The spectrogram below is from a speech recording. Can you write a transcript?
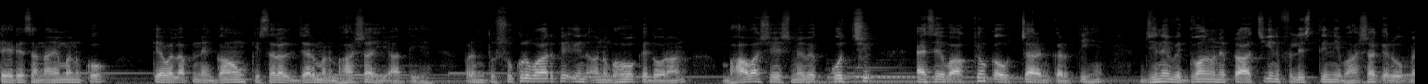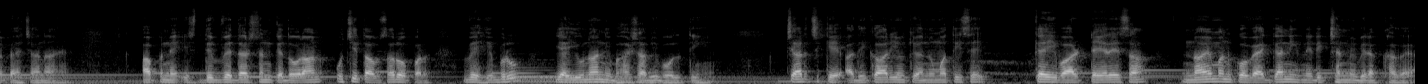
टेरेसा नायमन को केवल अपने गाँव की सरल जर्मन भाषा ही आती है, परंतु शुक्रवार के इन अनुभवों के दौरान भावाशेष में वे कुछ ऐसे वाक्यों का उच्चारण करती हैं, जिन्हें विद्वानों ने प्राचीन फिलिस्तीनी भाषा के रूप में पहचाना है। अपने इस दिव्य दर्शन के दौरान उचित अवसरों पर वे हिब्रू या यूनानी भाषा भी बोलती हैं। चर्च के अधिकारियों की अनुमति से कई बार टेरेसा, नायमन को वैज्ञानिक निरीक्षण में भी रखा गया।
